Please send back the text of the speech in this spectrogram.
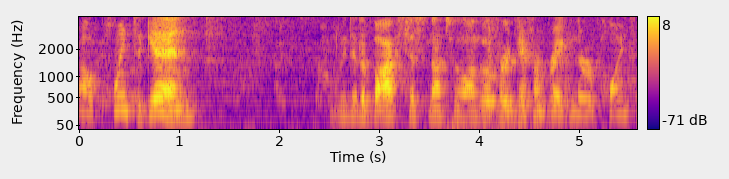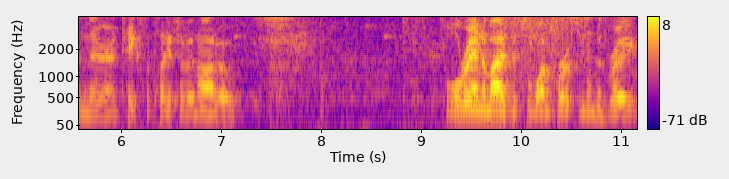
Oh, points again. We did a box just not too long ago for a different break, and there were points in there. It takes the place of an auto. So we'll randomize this to one person in the break.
